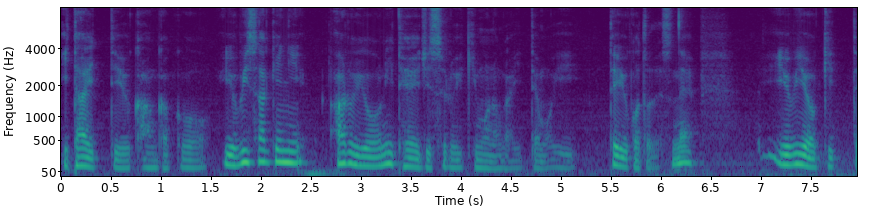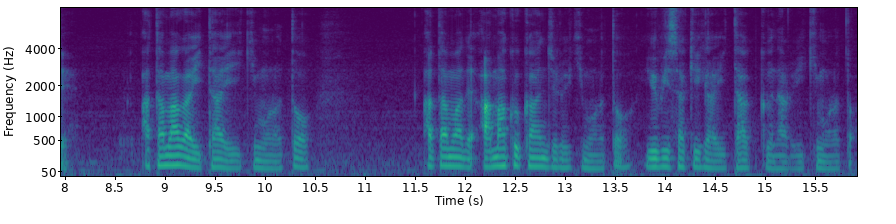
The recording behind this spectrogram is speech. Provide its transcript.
痛いっていう感覚を指先にあるように提示する生き物がいてもいいっていうことですね。指を切って頭が痛い生き物と頭で甘く感じる生き物と指先が痛くなる生き物と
